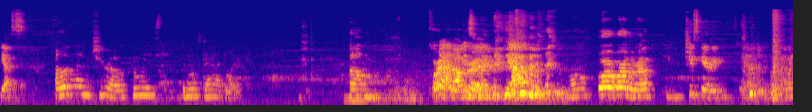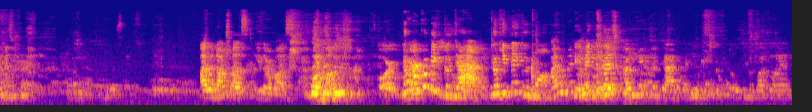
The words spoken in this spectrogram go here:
Yes. Other than Shiro, who is the most dad like? Um. Coran, obviously. Coran. Yeah. Or or Laura. She's scary. I wouldn't mess with her. I would not trust either of us or Hunk. Or No, your- Mark would make a good dad. No, he'd make a good mom. I would make, You would make the the best. I would make a good dad if I could reach the hills in the Black Lion.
